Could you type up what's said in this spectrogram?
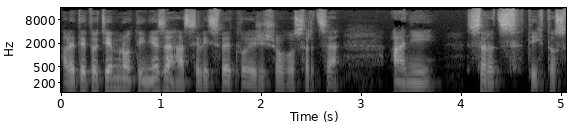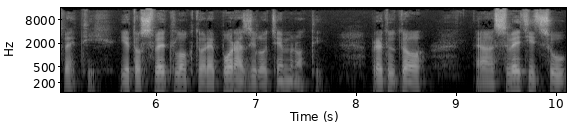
Ale tieto temnoty nezahasili svetlo Ježišovho srdca ani srdc týchto svetých. Je to svetlo, ktoré porazilo temnoty. Pre túto E, sveticu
